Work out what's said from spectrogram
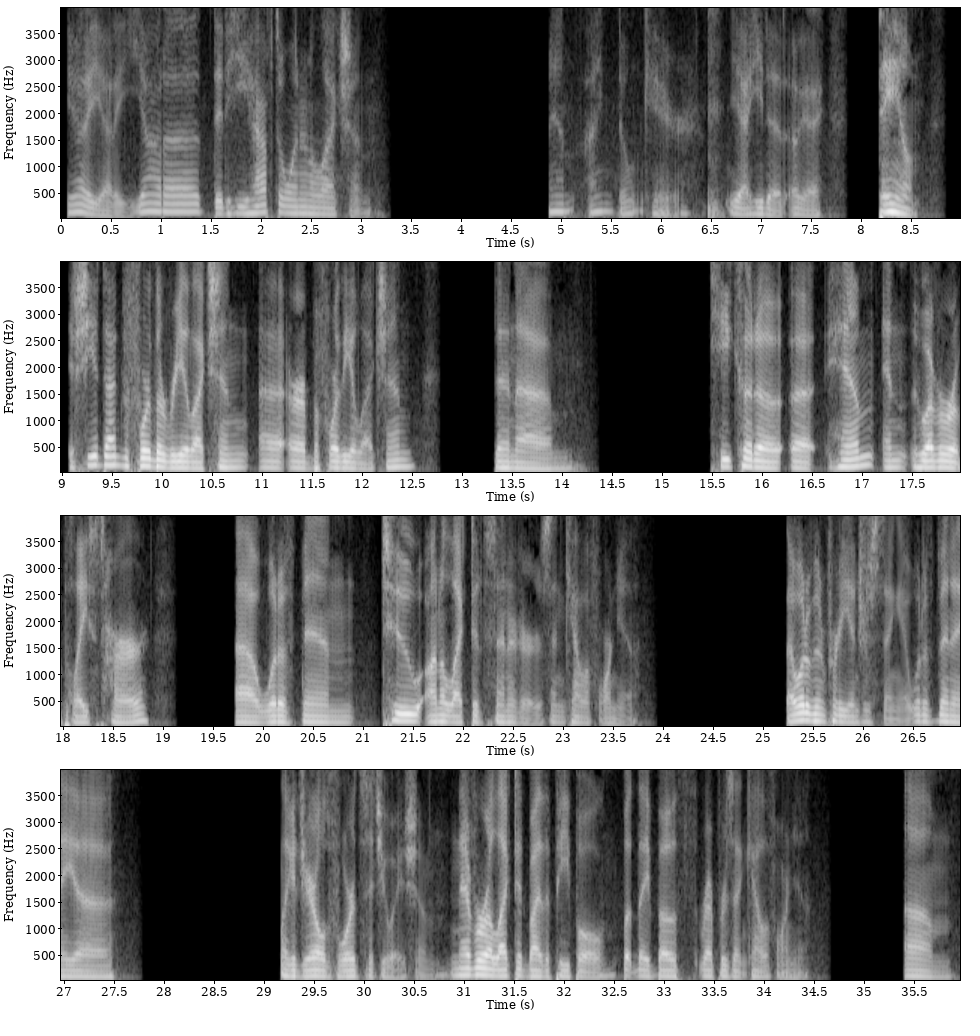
Yada yada yada. Did he have to win an election? Man, I don't care. yeah, he did. Okay. Damn. If she had died before the re-election, uh, or before the election, then um, he could have uh, him and whoever replaced her uh, would have been two unelected senators in California. That would have been pretty interesting. It would have been a uh, like a Gerald Ford situation. Never elected by the people, but they both represent California. Um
